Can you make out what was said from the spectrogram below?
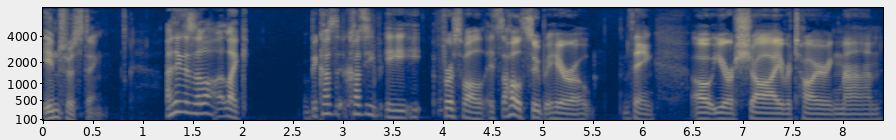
Interesting. I think there's a lot of, like because because he, he, he first of all it's the whole superhero thing. Oh, you're a shy, retiring man,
